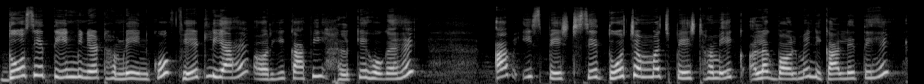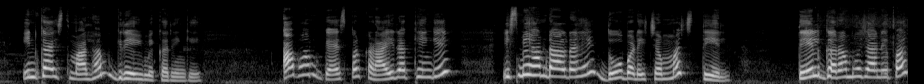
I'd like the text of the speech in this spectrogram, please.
दो से तीन मिनट हमने इनको फेंट लिया है और ये काफ़ी हल्के हो गए हैं। अब इस पेस्ट से दो चम्मच पेस्ट हम एक अलग बाउल में निकाल लेते हैं। इनका इस्तेमाल हम ग्रेवी में करेंगे। अब हम गैस पर कढ़ाई रखेंगे। इसमें हम डाल रहे हैं दो बड़े चम्मच तेल। तेल गरम हो जाने पर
